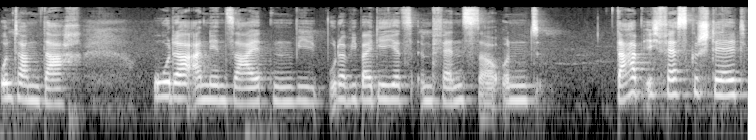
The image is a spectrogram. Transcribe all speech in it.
unterm Dach oder an den Seiten wie, oder wie bei dir jetzt im Fenster. Und da habe ich festgestellt,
